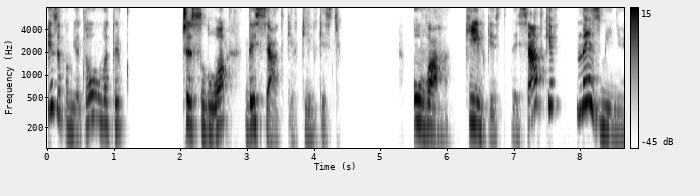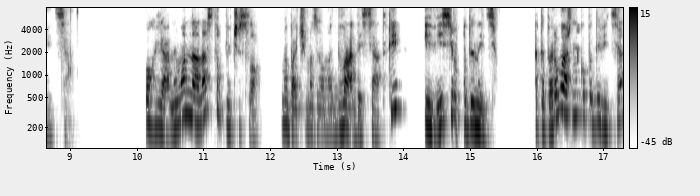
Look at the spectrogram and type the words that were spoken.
і запам'ятовувати число десятків, кількість. Увага! Кількість десятків не змінюється. Поглянемо на наступне число. Ми бачимо з вами 2 десятки і 8 одиниць. А тепер уважненько подивіться,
